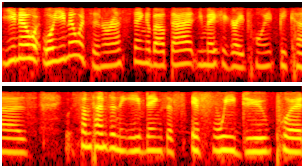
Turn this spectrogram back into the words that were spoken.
You know what? Well, you know what's interesting about that. You make a great point because sometimes in the evenings, if if we do put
